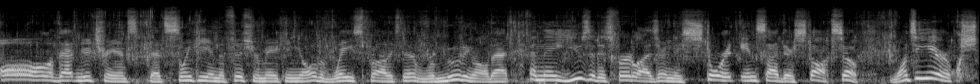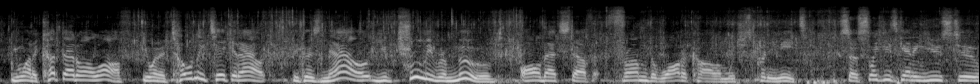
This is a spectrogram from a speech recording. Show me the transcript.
all of that nutrients that Slinky and the fish are making, all the waste products, they're removing all that and they use it as fertilizer and they store it inside their stalks. So once a year, you want to cut that all off. You want to totally take it out because now now you've truly removed all that stuff from the water column, which is pretty neat. So Slinky's getting used to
